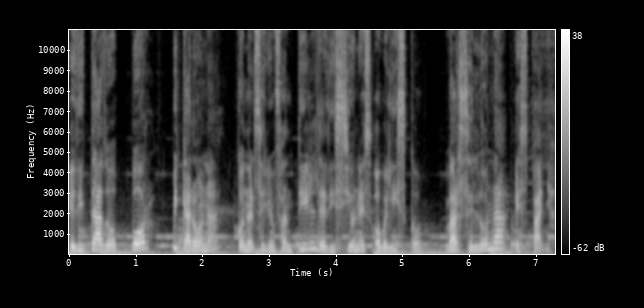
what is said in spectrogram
Editado por Picarona con el sello infantil de Ediciones Obelisco, Barcelona, España.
